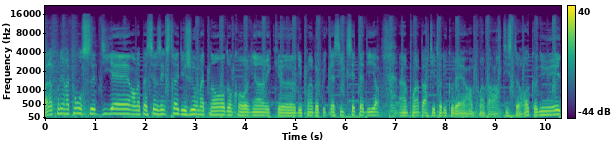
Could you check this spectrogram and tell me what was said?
Voilà pour les réponses d'hier. On va passer aux extraits du jour maintenant. Donc on revient avec euh, des points un peu plus classiques, c'est-à-dire un point par titre découvert, un point par artiste reconnu et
